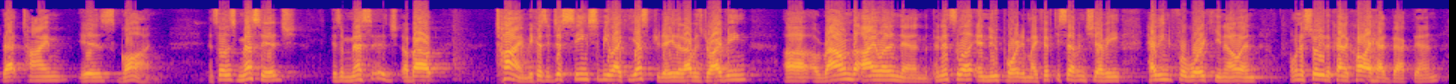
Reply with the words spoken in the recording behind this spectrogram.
that time is gone. And so this message is a message about time because it just seems to be like yesterday that I was driving uh, around the island and the peninsula and Newport in my 57 Chevy heading for work, you know, and I want to show you the kind of car I had back then.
